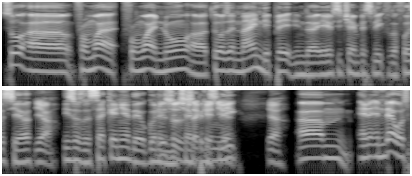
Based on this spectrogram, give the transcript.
So uh, from what from what I know, uh, 2009 they played in the AFC Champions League for the first year. Yeah. This was the second year they were going This to the the Champions second year, League. yeah. Um, and and that was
